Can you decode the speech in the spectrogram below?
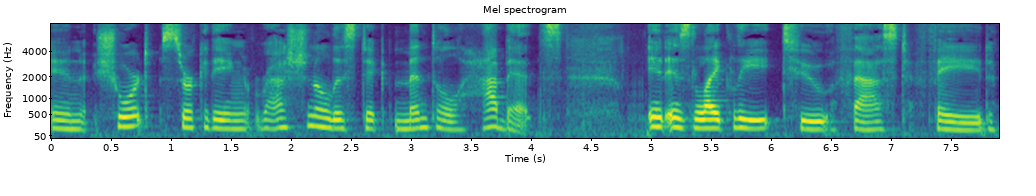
in short circuiting rationalistic mental habits, it is likely to fast fade.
